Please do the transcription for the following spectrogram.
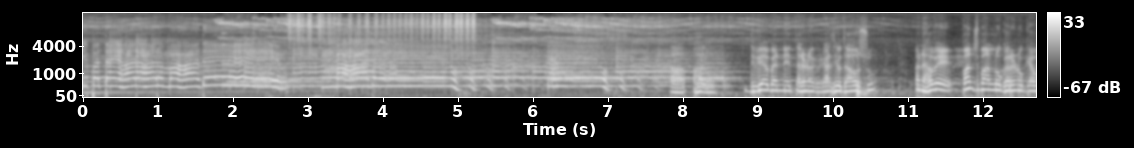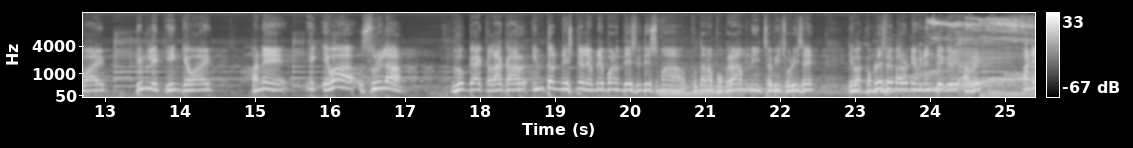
પાર્વતી પતય હર હર મહાદેવ મહાદેવ દિવ્યાબેનને તરણ પ્રકારથી ઉધાવું છું. અને હવે પંચમાલનું ઘરેણું કહેવાય, ટીમલી કિંગ કહેવાય, અને એક એવા સુરીલા લોકગાયક કલાકાર ઇન્ટરનેશનલ એમને પણ દેશ વિદેશમાં પોતાના પ્રોગ્રામની છબી છોડી છે. એવા કમલેશભાઈ બારોટને વિનંતી કરી હવે. અને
